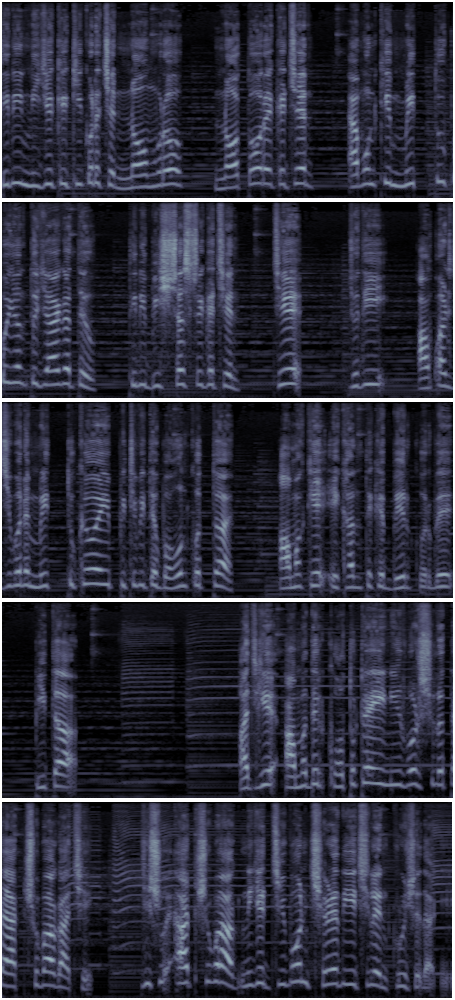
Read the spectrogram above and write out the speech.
তিনি নিজেকে কি করেছেন? নম্র, নত রেখেছেন। এমনকি মৃত্যু পর্যন্ত জায়গাতেও তিনি বিশ্বাস রেখেছেন যে, যদি আমার জীবনে মৃত্যুকেও এই পৃথিবীতে বহন করতে হয়, আমাকে এখান থেকে বের করবে পিতা আজকে আমাদের কতটা এই নির্ভরশীলতা একশো ভাগ আছে। যিশু একশো ভাগ নিজের জীবন ছেড়ে দিয়েছিলেন ক্রুশে দাঁড়িয়ে।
